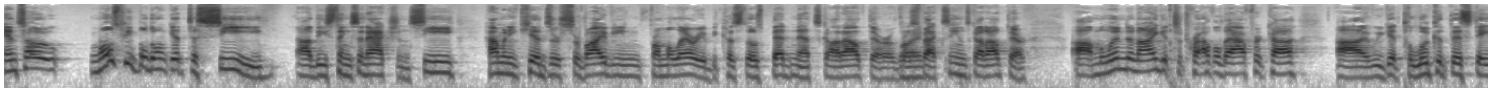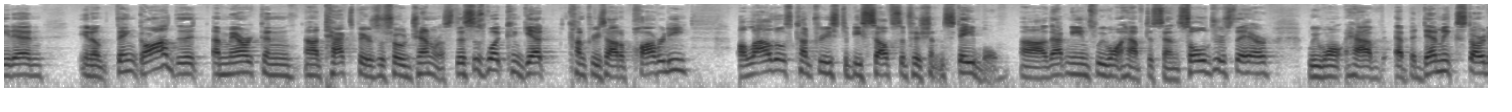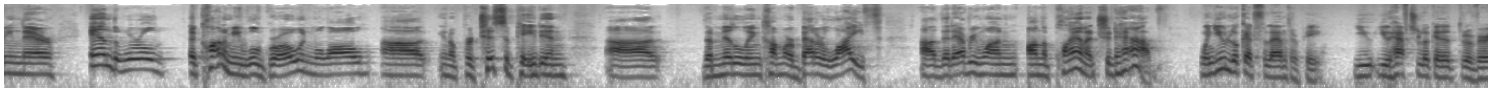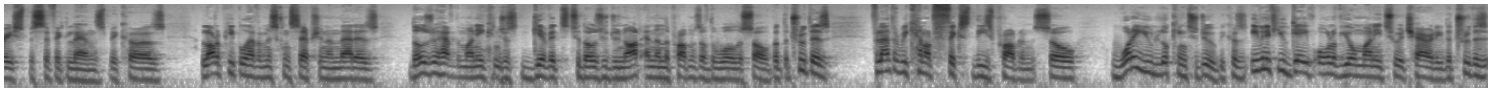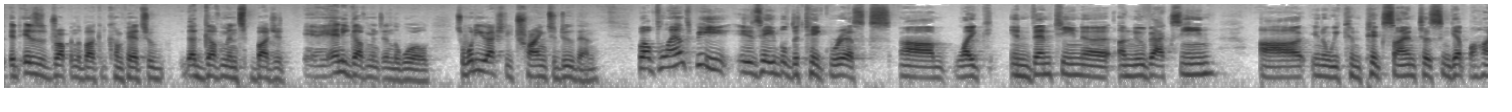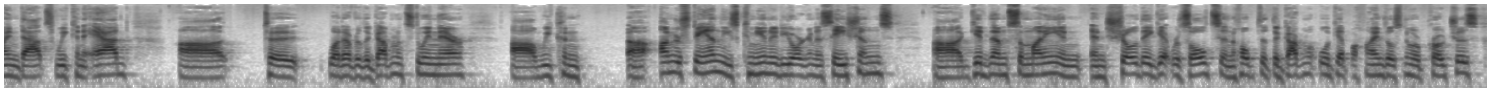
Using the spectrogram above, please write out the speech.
And so most people don't get to see uh, these things in action, see how many kids are surviving from malaria because those bed nets got out there or those right. vaccines got out there. Uh, Melinda and I get to travel to Africa. Uh, we get to look at this data and you know, thank God that American uh, taxpayers are so generous. This is what can get countries out of poverty, allow those countries to be self sufficient and stable. Uh, that means we won't have to send soldiers there, we won't have epidemics starting there, and the world economy will grow and we'll all, uh, you know, participate in uh, the middle income or better life uh, that everyone on the planet should have. When you look at philanthropy, you, you have to look at it through a very specific lens because a lot of people have a misconception, and that is those who have the money can just give it to those who do not, and then the problems of the world are solved. But the truth is, philanthropy cannot fix these problems. So what are you looking to do? Because even if you gave all of your money to a charity, the truth is it is a drop in the bucket compared to a government's budget, any government in the world. So what are you actually trying to do then? Well, philanthropy is able to take risks, um, like inventing a, a new vaccine. Uh, you know, we can pick scientists and get behind that, so we can add uh, to whatever the government's doing there. Uh, we can uh, understand these community organizations uh, give them some money and, and, show they get results and hope that the government will get behind those new approaches.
